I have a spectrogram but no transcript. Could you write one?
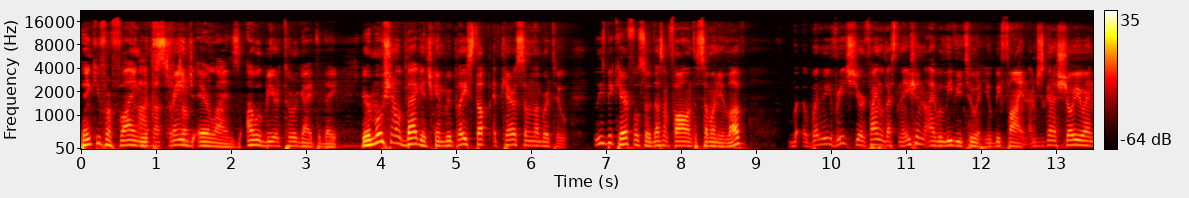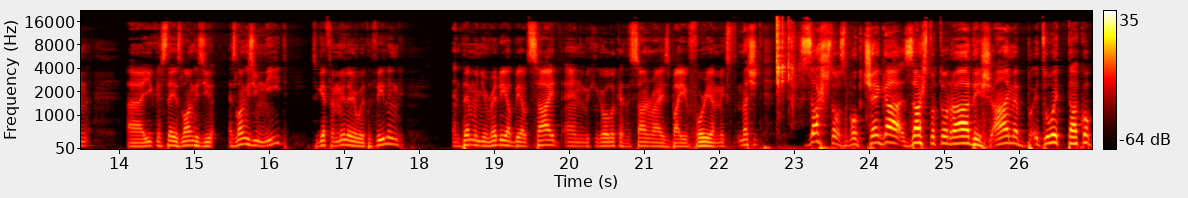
Thank you for flying Ah, with that's so strange tough. airlines. I will be your tour guide today. Your emotional baggage can be placed up at carousel number two. Please be careful so it doesn't fall onto someone you love. Wh- When we've reached your final destination, I will leave you to it. You'll be fine. I'm just gonna show you, and uh, you can stay as long as you as long as you need to get familiar with the feeling. And then when you're ready, I'll be outside and we can go look at the sunrise by Euphoria mix. Znači, zašto? Zbog čega? Zašto to radiš? To je tako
